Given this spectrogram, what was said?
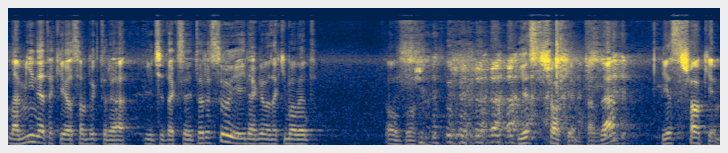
na minę takiej osoby, która, wiecie, tak sobie to rysuje i nagle ma taki moment, o Boże, jest szokiem, prawda? Jest szokiem,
